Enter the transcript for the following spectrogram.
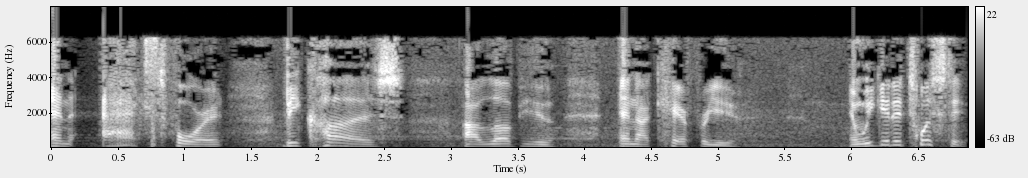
and ask for it because I love you and I care for you. And we get it twisted.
